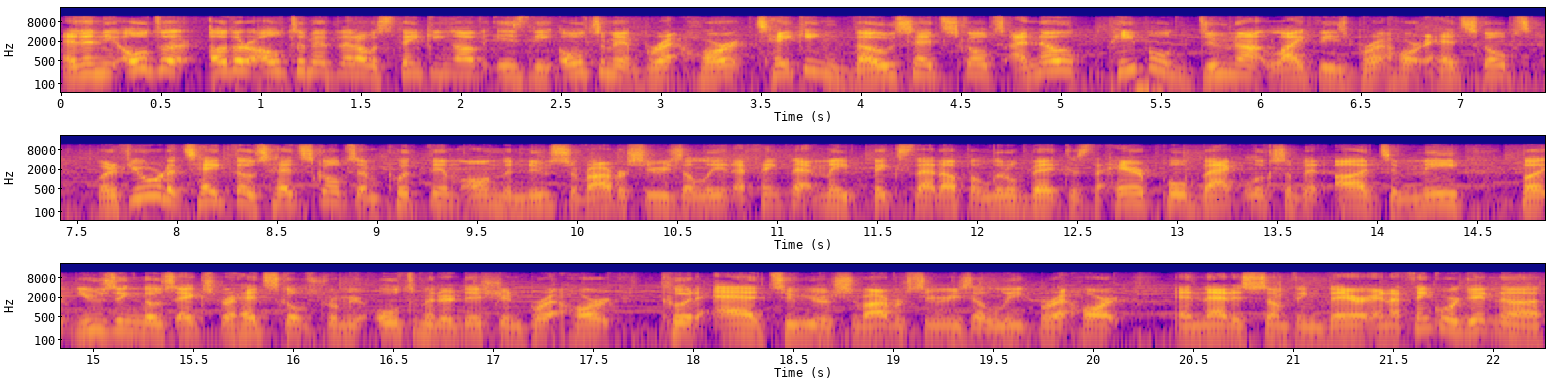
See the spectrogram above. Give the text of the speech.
And then the other Ultimate that I was thinking of is the Ultimate Bret Hart. Taking those head sculpts, I know people do not like these Bret Hart head sculpts, but if you were to take those head sculpts and put them on the new Survivor Series Elite, I think that may fix that up a little bit because the hair pulled back looks a bit odd to me, but using those extra head sculpts from your Ultimate Edition Bret Hart could add to your Survivor Series Elite Bret Hart, and that is something there. And I think we're getting a,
